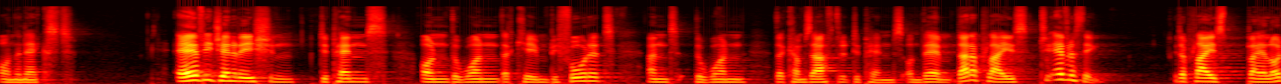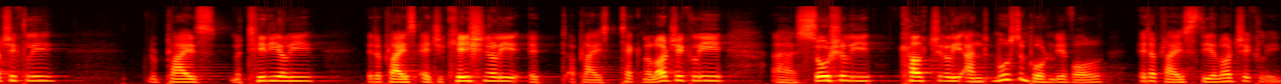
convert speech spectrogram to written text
on the next. Every generation depends on the one that came before it, and the one that comes after it depends on them. That applies to everything. It applies biologically, it applies materially, it applies educationally, it applies technologically, uh, socially, culturally, and most importantly of all, it applies theologically.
